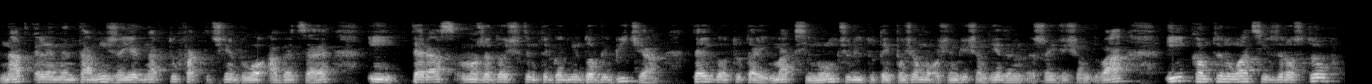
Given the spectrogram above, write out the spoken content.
nad elementami, że jednak tu faktycznie było ABC i teraz może dojść w tym tygodniu do wybicia tego tutaj maksimum, czyli tutaj poziomu 81,62 i kontynuacji wzrostów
